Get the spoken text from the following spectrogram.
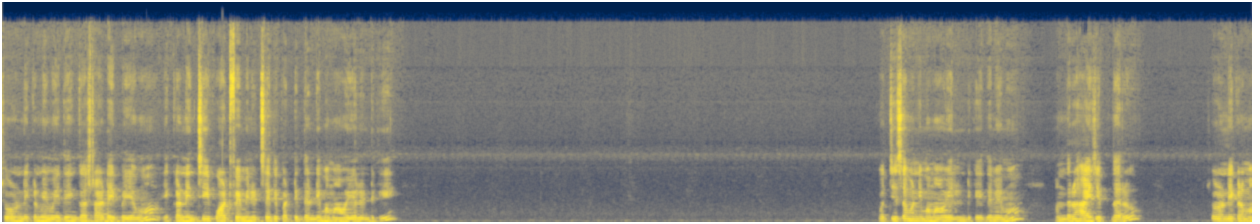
చూడండి ఇక్కడ మేమైతే ఇంకా స్టార్ట్ అయిపోయాము. ఇక్కడ నుంచి ఫార్టీ ఫైవ్ మినిట్స్ అయితే పట్టిద్దండి మా మావయ్య వాళ్ళ ఇంటికి. వచ్చేసామండి మా మావయ్య వాళ్ళ ఇంటికి అయితే మేము. అందరూ హాయ్ చెప్తున్నారు. చూడండి ఇక్కడ మా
